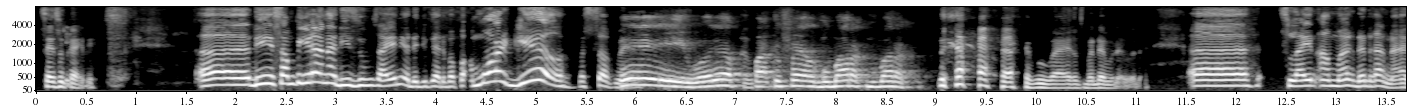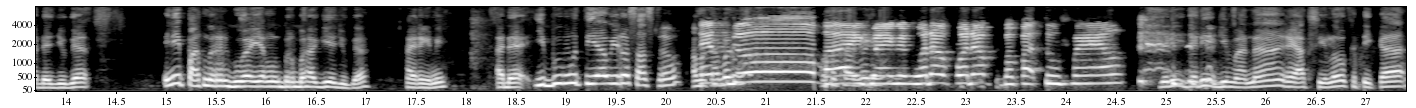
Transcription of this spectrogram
saya suka ini. Uh, di samping Rana di Zoom saya ini ada juga ada Bapak Amor Gil. What's up, man? Hey, what up, Pak Tufel? Mubarak, Mubarak. Mubarak, benar, benar, benar. Uh, selain Amar dan Rana, ada juga ini partner gue yang berbahagia juga hari ini. Ada Ibu Mutia Wiro Sastro. Apa Let's kabar? go, baik, baik. What up, what up, Bapak Tufel? jadi, jadi gimana reaksi lo ketika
